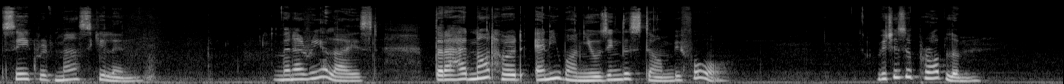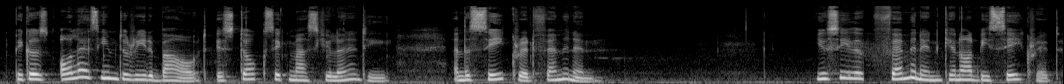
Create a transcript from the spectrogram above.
sacred masculine. When I realized that I had not heard anyone using this term before, which is a problem because all I seem to read about is toxic masculinity and the sacred feminine. You see, the feminine cannot be sacred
